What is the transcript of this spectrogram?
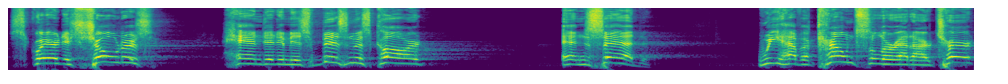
squared his shoulders, handed him his business card, and said, We have a counselor at our church.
